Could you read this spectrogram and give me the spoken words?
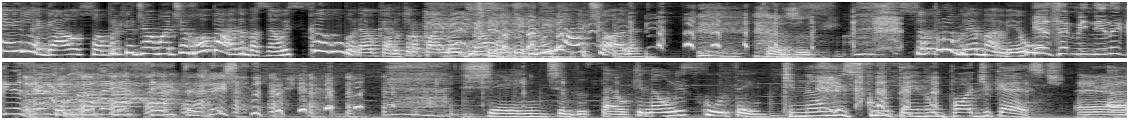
é ilegal só porque o diamante é roubado, mas é um escambo, né? Eu quero trocar o meu diamante por um iate, ora. Isso é problema meu. Essa menina queria ser a dona da receita, gente. Gente do céu, que não me escutem. Que não me escutem num podcast. É.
